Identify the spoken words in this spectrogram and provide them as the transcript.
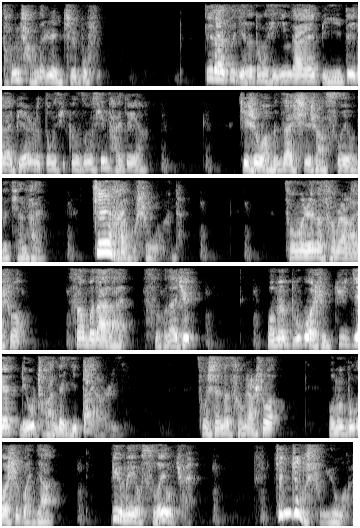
通常的认知不符。对待自己的东西应该比对待别人的东西更忠心才对啊！其实我们在世上所有的钱财，真还不是我们的。从人的层面来说，生不带来，死不带去，我们不过是居间流传的一代而已。从神的层面说，我们不过是管家，并没有所有权。真正属于我们，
